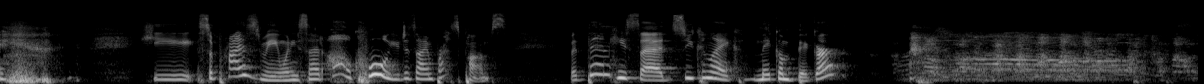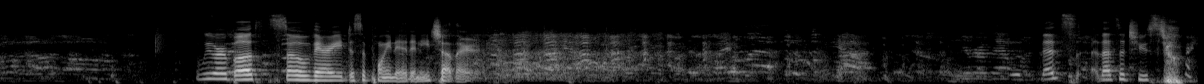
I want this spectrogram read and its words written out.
he surprised me when he said, "Oh, cool, you design breast pumps." But then he said, "So you can like make them bigger?" we were both so very disappointed in each other. That's, that's a true story.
